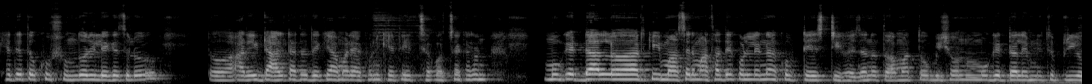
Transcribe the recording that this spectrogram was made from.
খেতে তো খুব সুন্দরই লেগেছিলো। তো আর এই ডালটা তো দেখে আমার এখনই খেতে ইচ্ছা করছে, কারণ মুগের ডাল আর কি মাছের মাথা দিয়ে করলে না খুব টেস্টি হয়, জানো তো? আমার তো ভীষণ মুগের ডাল এমনিতে প্রিয়,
